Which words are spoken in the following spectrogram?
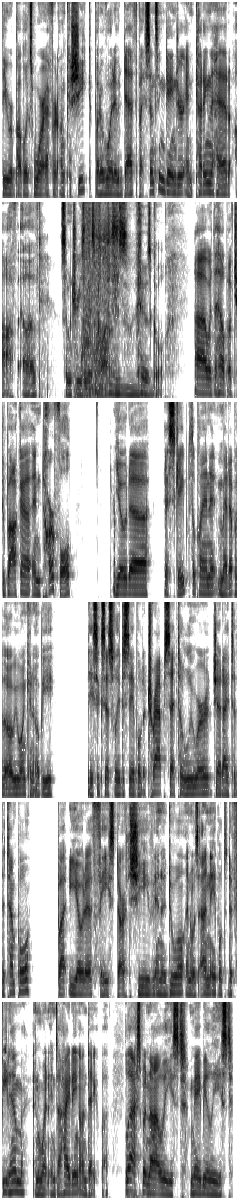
the Republic's war effort on Kashyyyk, but avoided death by sensing danger and cutting the head off of some treasonous clones. it was cool. Uh, with the help of Chewbacca and Tarfful, Yoda escaped the planet, met up with Obi Wan Kenobi. They successfully disabled a trap set to lure Jedi to the temple, but Yoda faced Darth Sheev in a duel and was unable to defeat him and went into hiding on Dagobah. Last but not least, maybe least,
